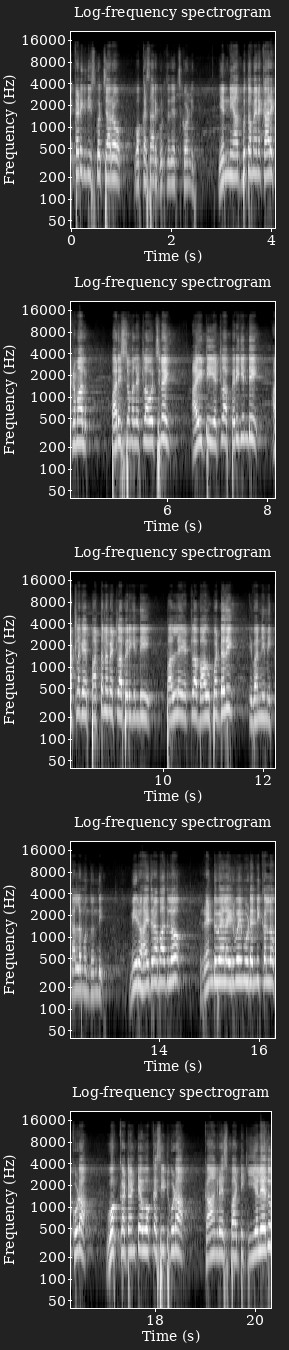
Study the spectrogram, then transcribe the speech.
ఎక్కడికి తీసుకొచ్చారో ఒక్కసారి గుర్తు తెచ్చుకోండి. ఎన్ని అద్భుతమైన కార్యక్రమాలు పరిశ్రమలు ఎట్లా వచ్చినాయి ఐటీ ఎట్లా పెరిగింది అట్లాగే పట్టణం ఎట్లా పెరిగింది పల్లె ఎట్లా బాగుపడ్డది? ఇవన్నీ మీ కళ్ళ ముందుంది. మీరు హైదరాబాద్లో రెండు వేల ఇరవై మూడు ఎన్నికల్లో కూడా ఒక్కటంటే ఒక్క సీటు కూడా కాంగ్రెస్ పార్టీకి ఇయ్యలేదు.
